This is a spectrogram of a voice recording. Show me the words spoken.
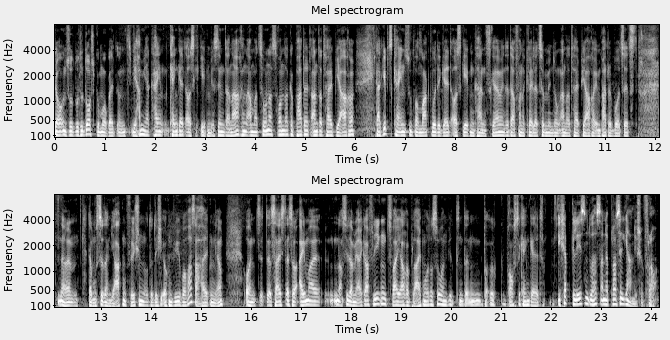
ja, uns so ein bisschen durchgemogelt. Und wir haben ja kein, kein Geld ausgegeben. Wir sind danach in Amazonas runtergepaddelt, anderthalb Jahre. Da gibt's keinen Supermarkt, wo du Geld ausgeben kannst, gell? wenn du da von der Quelle zur Mündung anderthalb Jahre im Paddelboot sitzt. Ähm, da musst du dann jagen, fischen oder dich irgendwie über Wasser halten. Ja? Und das heißt also einmal nach Südamerika fliegen, zwei Jahre bleiben oder so und wir- dann brauchst du kein Geld. Ich habe gelesen, du hast eine brasilianische Frau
